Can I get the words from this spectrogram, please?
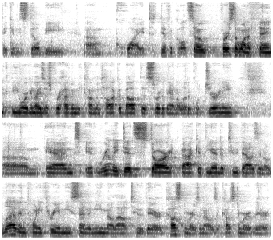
they can still be um, quite difficult. So first I want to thank the organizers for having me come and talk about this sort of analytical journey. Um, and it really did start back at the end of 2011. 23andMe sent an email out to their customers, and I was a customer of their.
